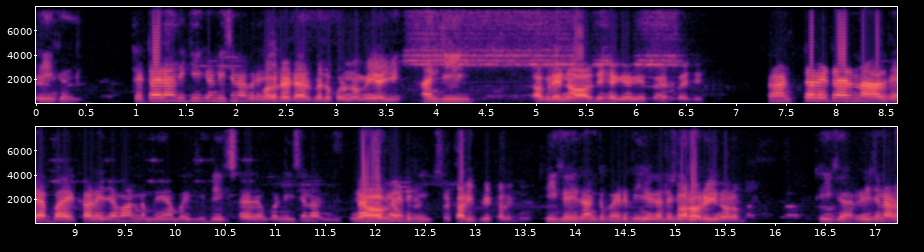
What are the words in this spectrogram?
ਠੀਕ ਹੈ ਜੀ। ਤੇ ਟਾਇਰਾਂ ਦੀ ਕੀ ਕੰਡੀਸ਼ਨ ਆ ਵੀਰੇ? ਮਗਰਲੇ ਟਾਇਰ ਬਿਲਕੁਲ ਨਵੇਂ ਆ ਜੀ। ਹਾਂਜੀ। ਅਗਲੇ ਨਾਲ ਦੇ ਹੈਗੇ ਹੈਗੇ 65 ਪੈਸੇ। ਫਰੰਟ ਵਾਲੇ ਟਾਇਰ ਨਾਲ ਦੇ ਆ ਬਾਈਕ ਵਾਲੇ ਜਮਾ ਨਵੇਂ ਆ ਬਾਈ ਜੀ ਦੇਖ ਸਕਦੇ ਹੋ ਕੰਡੀਸ਼ਨ ਰੰਗ ਪੇਂਟ ਦੀ ਸਰਕਾਰੀ ਪਲੇਟਾਂ ਲੱਗੀਆਂ। ਠੀਕ ਹੈ ਰੰਗ ਪੇਂਟ ਦੀ ਇਹ ਗੱਲ ਸਾਰਾ ਓਰੀਜਨਲ ਠੀਕ ਹੈ ਰੀਜਨਲ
